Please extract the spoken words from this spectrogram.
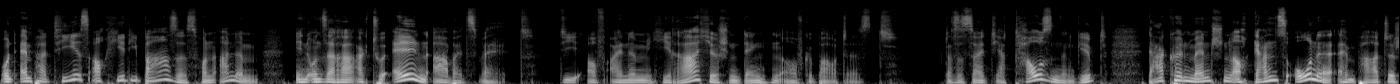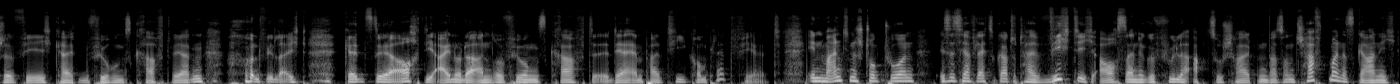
Und Empathie ist auch hier die Basis von allem. In unserer aktuellen Arbeitswelt, die auf einem hierarchischen Denken aufgebaut ist, das es seit Jahrtausenden gibt, da können Menschen auch ganz ohne empathische Fähigkeiten Führungskraft werden. Und vielleicht kennst du ja auch die ein oder andere Führungskraft, der Empathie komplett fehlt. In manchen Strukturen ist es ja vielleicht sogar total wichtig, auch seine Gefühle abzuschalten, weil sonst schafft man es gar nicht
